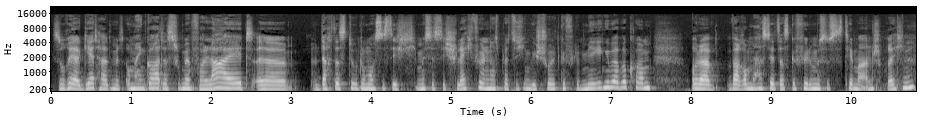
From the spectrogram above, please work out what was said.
so reagiert hat mit, oh mein Gott, es tut mir voll leid. Äh, dachtest du, du musstest dich, müsstest dich schlecht fühlen und hast plötzlich irgendwie Schuldgefühle mir gegenüber bekommen? Oder warum hast du jetzt das Gefühl, du müsstest das Thema ansprechen?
